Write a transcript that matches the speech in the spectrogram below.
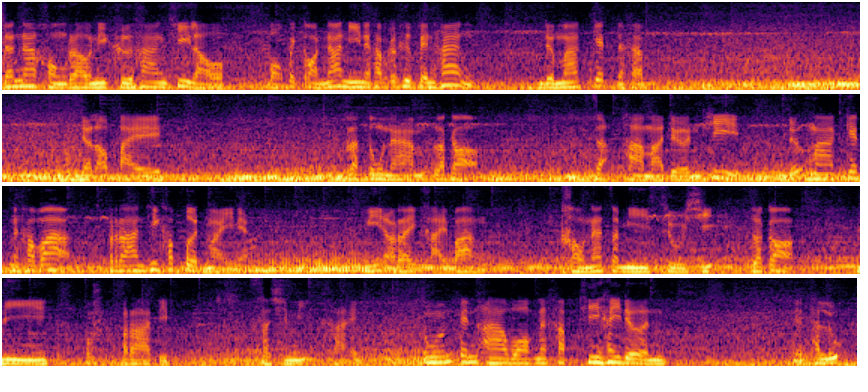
ด้านหน้าของเรานี่คือห้างที่เราบอกไปก่อนหน้านี้นะครับ ก็คือเป็นห้างเดอะมาร์เก็ตนะครับ เดี๋ยวเราไปประตูน้ำแล้วก็ จะพามาเดินที่เดอะมาร์เก็ตนะครับว่าร้านที่เขาเปิดใหม่เนี่ย มีอะไรขายบ้าง เขาน่าจะมีซูชิ แล้วก็มีปลาดิบซาชิมิขาย ตรงนู้นเป็นอาวอกนะครับที่ให้เดินเนี่ยทะลุไป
